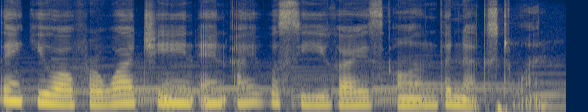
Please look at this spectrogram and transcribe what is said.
Thank you all for watching and I will see you guys on the next one.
